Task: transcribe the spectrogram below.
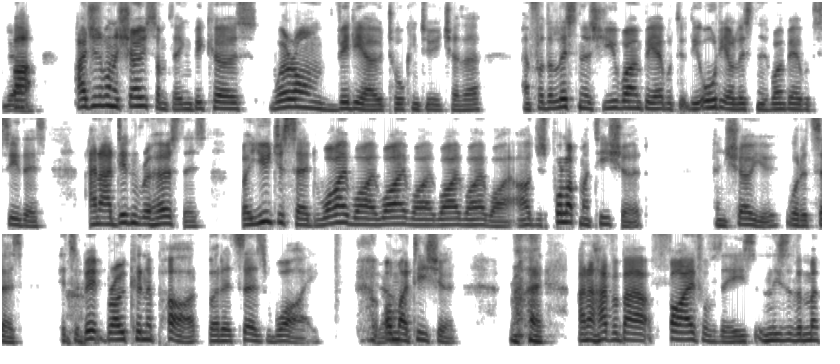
Yeah. But I just want to show something because we're on video talking to each other. And for the listeners, you won't be able to, the audio listeners won't be able to see this. And I didn't rehearse this, but you just said, why, why, why, why, why, why, why? I'll just pull up my t-shirt and show you what it says. It's a bit broken apart, but it says why yeah. on my t-shirt. Right. And I have about five of these and these are the,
